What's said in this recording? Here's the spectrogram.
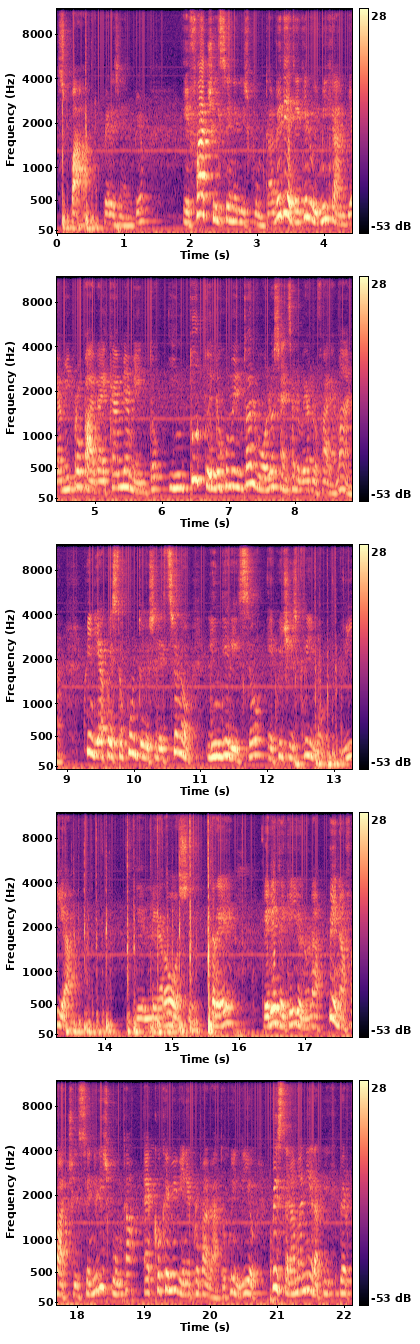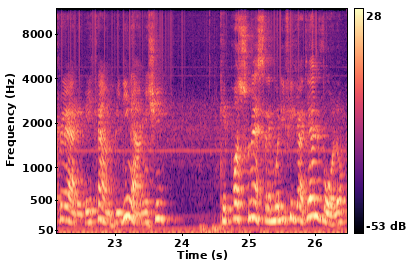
spa per esempio e faccio il segno di spunta, vedete che lui mi cambia, mi propaga il cambiamento in tutto il documento al volo senza doverlo fare a mano. Quindi a questo punto io seleziono l'indirizzo e qui ci scrivo via delle rose 3 vedete che io non appena faccio il segno di spunta ecco che mi viene propagato. Quindi io questa è la maniera per creare dei campi dinamici che possono essere modificati al volo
